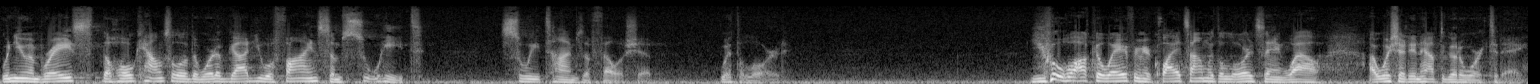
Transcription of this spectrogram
when you embrace the whole counsel of the Word of God, you will find some sweet, sweet times of fellowship with the Lord. You will walk away from your quiet time with the Lord saying, Wow, I wish I didn't have to go to work today.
